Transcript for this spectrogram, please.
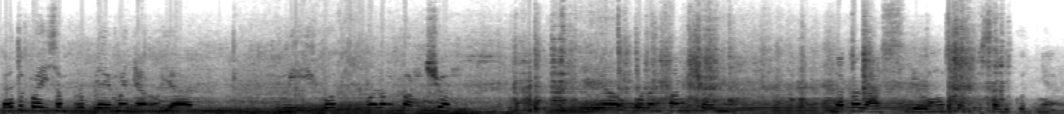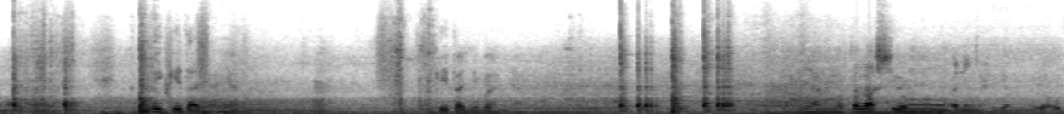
ito pa isang problema niya. O yan umiikot, walang function. Kaya walang function, nakalas yung sa, sa likod niya. Ayan. Nakikita niyo, ayan. Kita niyo ba? Ayan. Ayan, nakalas yung, ano niya, yung loob.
